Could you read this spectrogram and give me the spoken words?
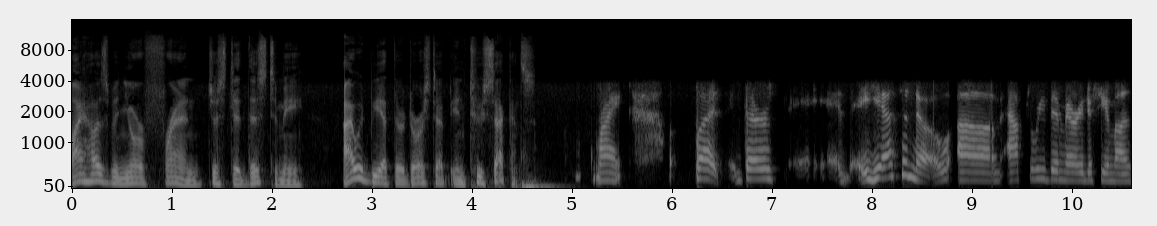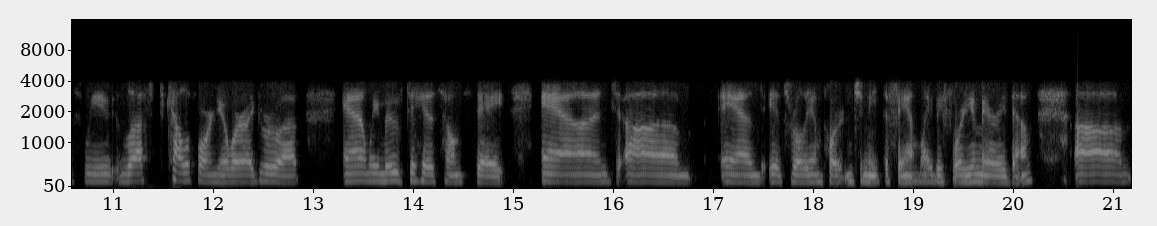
"My husband, your friend, just did this to me," I would be at their doorstep in two seconds. Right. But there's yes and no. Um, after we've been married a few months, we left California, where I grew up, and we moved to his home state. And um, and it's really important to meet the family before you marry them. Um,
